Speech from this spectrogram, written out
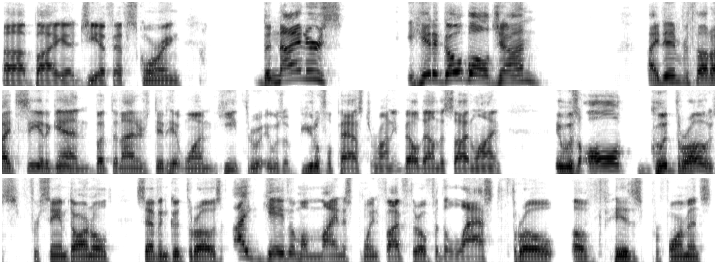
uh, by uh, GFF scoring. The Niners hit a go ball, John. I never thought I'd see it again, but the Niners did hit one. He threw it. was a beautiful pass to Ronnie Bell down the sideline. It was all good throws for Sam Darnold. Seven good throws. I gave him a minus 0.5 throw for the last throw of his performance.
